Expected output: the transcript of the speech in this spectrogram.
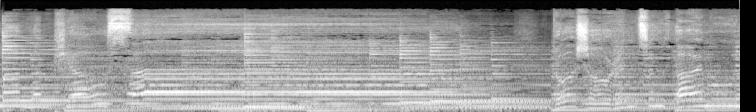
慢慢飘散。多少人曾爱慕你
